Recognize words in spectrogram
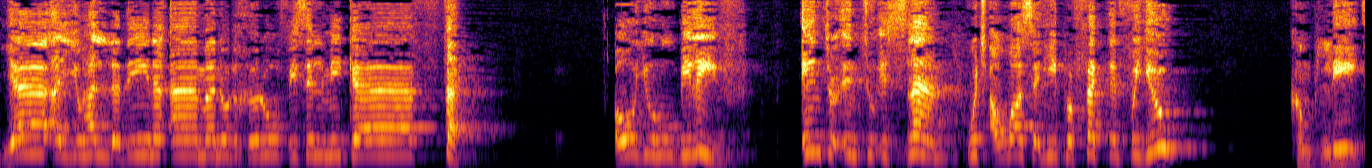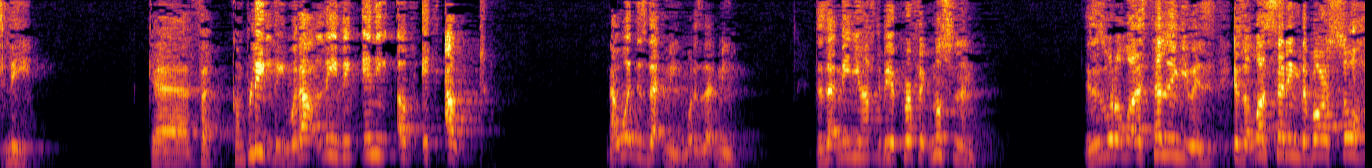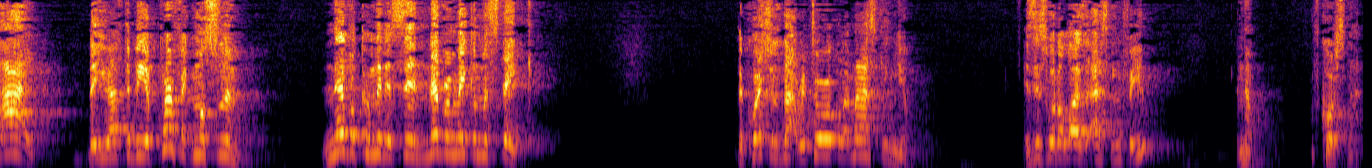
يا أيها الذين آمنوا ادخلوا في سلم كافة O you who believe, enter into Islam, which Allah said He perfected for you completely. كافة. Completely, without leaving any of it out. Now what does that mean? What does that mean? Does that mean you have to be a perfect Muslim? Is this what Allah is telling you? Is, is Allah setting the bar so high that you have to be a perfect Muslim? Never commit a sin, never make a mistake. The question is not rhetorical, I'm asking you. Is this what Allah is asking for you? No, of course not.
